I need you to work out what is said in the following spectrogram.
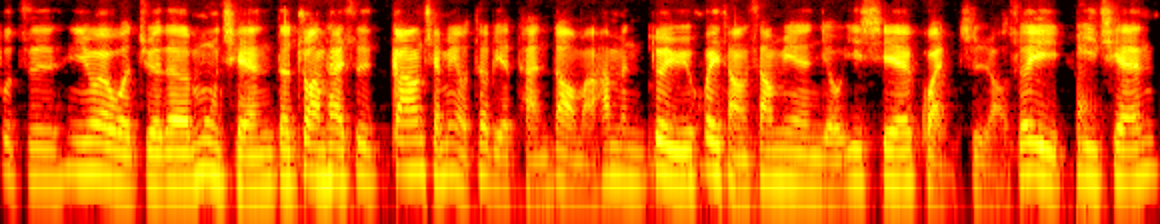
不知，因为我觉得目前的状态是，刚刚前面有特别谈到嘛，他们对于会场上面有一些管制啊，所以以前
